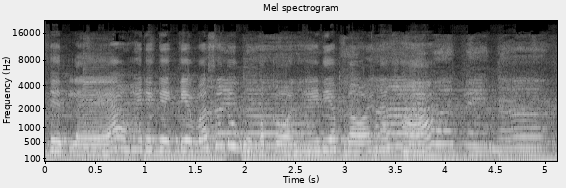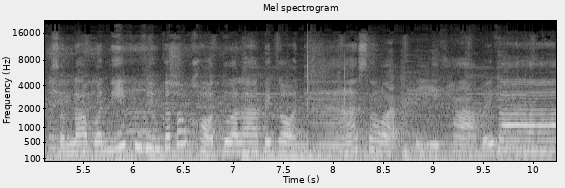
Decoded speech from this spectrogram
เสร็จแล้วให้เด็กๆเก็บวัสดุอุปกรณ์ให้เรียบร้อยนะคะสำหรับวันนี้ครูพิมก็ต้องขอตัวลาไปก่อนนะ สวัสดีค่ะ บ๊ายบาย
